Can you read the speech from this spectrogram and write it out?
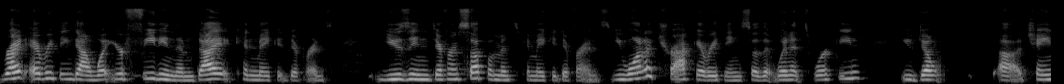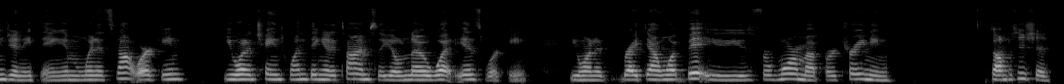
write everything down. What you're feeding them. Diet can make a difference. Using different supplements can make a difference. You want to track everything so that when it's working you don't uh, change anything. And when it's not working you want to change one thing at a time so you'll know what is working you want to write down what bit you use for warm up or training, competition,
